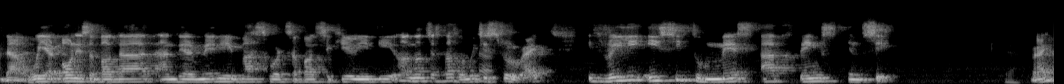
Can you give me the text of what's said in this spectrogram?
that we are honest about that, and there are many buzzwords about security. Oh, not just buzzwords, which yeah. is true, right? It's really easy to mess up things in C, yeah. right?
